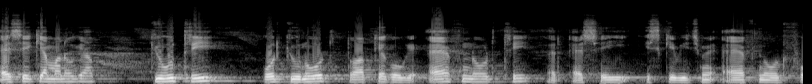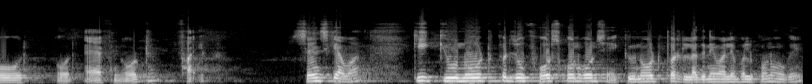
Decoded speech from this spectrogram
ऐसे क्या मानोगे आप? क्यू थ्री और क्यू नोट तो आप क्या कहोगे? एफ़ नोट थ्री और ऐसे ही इसके बीच में एफ़ नोट फोर और एफ़ नोट फाइव सेंस क्या हुआ? कि क्यू नोट पर जो फोर्स कौन कौन से हैं? क्यू नोट पर लगने वाले बल कौन हो गए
